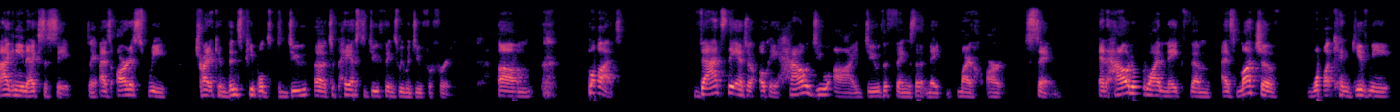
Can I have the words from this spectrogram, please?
agony and ecstasy. Like as artists, we try to convince people to do uh, to pay us to do things we would do for free. Um, but that's the answer. Okay, how do I do the things that make my heart sing? And how do I make them as much of what can give me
